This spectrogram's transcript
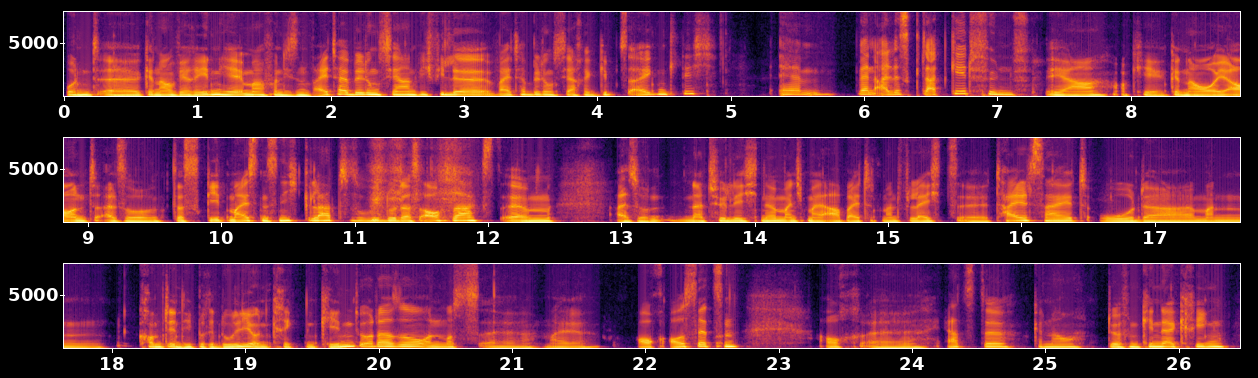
Und äh, genau, wir reden hier immer von diesen Weiterbildungsjahren. Wie viele Weiterbildungsjahre gibt es eigentlich? Ähm, wenn alles glatt geht, fünf. Ja, okay, genau, ja. Und also das geht meistens nicht glatt, so wie du das auch sagst. Ähm, also natürlich, ne, manchmal arbeitet man vielleicht äh, Teilzeit oder man kommt in die Bredouille und kriegt ein Kind oder so und muss äh, mal auch aussetzen. Auch äh, Ärzte, genau, dürfen Kinder kriegen.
